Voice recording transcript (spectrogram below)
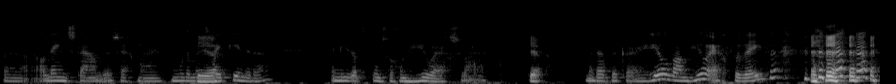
eh, alleenstaande, zeg maar, moeder met Ja. twee kinderen. En die, dat vond ze gewoon heel erg zwaar. Ja. Maar dat heb ik er heel lang heel erg verweten.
